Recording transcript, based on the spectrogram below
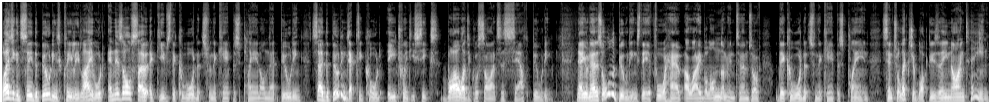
Well, as you can see, the building's clearly labelled, and there's also, it gives the coordinates from the campus plan on that building. So the building's actually called E26 Biological Sciences South Building. Now you'll notice all the buildings therefore have a label on them in terms of their coordinates from the campus plan. Central Lecture Block is E19.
